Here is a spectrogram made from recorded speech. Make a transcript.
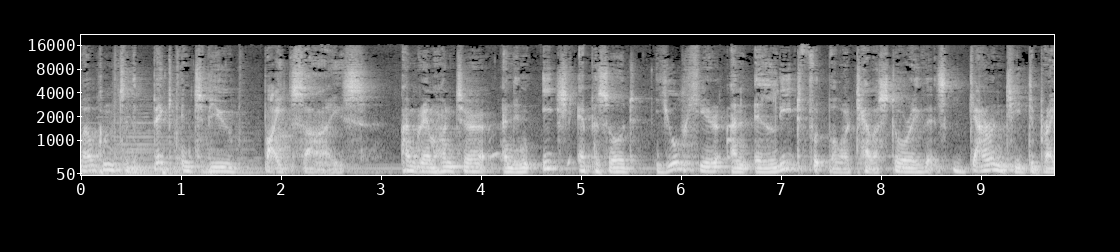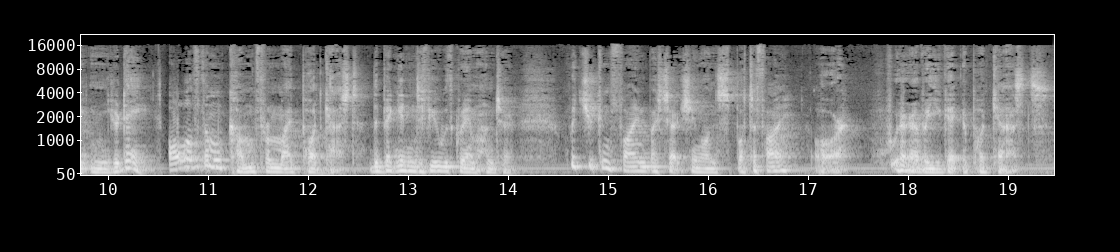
Welcome to the Big Interview Bite Size. I'm Graham Hunter, and in each episode, you'll hear an elite footballer tell a story that's guaranteed to brighten your day. All of them come from my podcast, The Big Interview with Graham Hunter, which you can find by searching on Spotify or wherever you get your podcasts.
